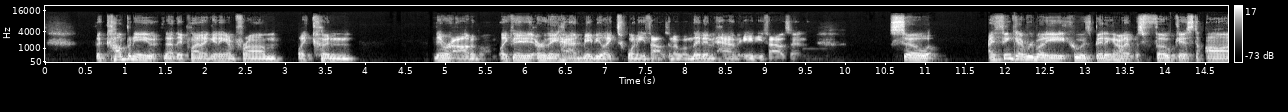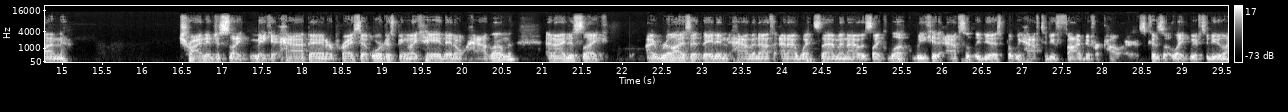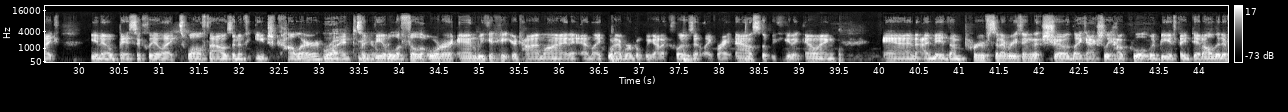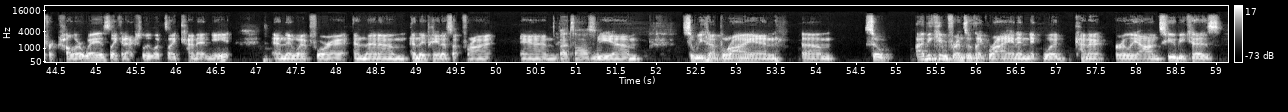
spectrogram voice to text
the company that they planned on getting them from like couldn't they were out of them like they or they had maybe like 20,000 of them they didn't have 80,000 so i think everybody who was bidding on it was focused on trying to just like make it happen or price it or just being like hey they don't have them and i just like i realized that they didn't have enough and i went to them and i was like look we could absolutely do this but we have to do five different colors because like we have to do like you know basically like 12000 of each color Right. to make be able to fill the order and we could hit your timeline and like whatever but we got to close it like right now so that we can get it going and i made them proofs and everything that showed like actually how cool it would be if they did all the different colorways like it actually looked like kind of neat and they went for it and then um and they paid us up front and That's awesome. we um so we hit up ryan um so i became friends with like ryan and nick wood kind of early on too because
